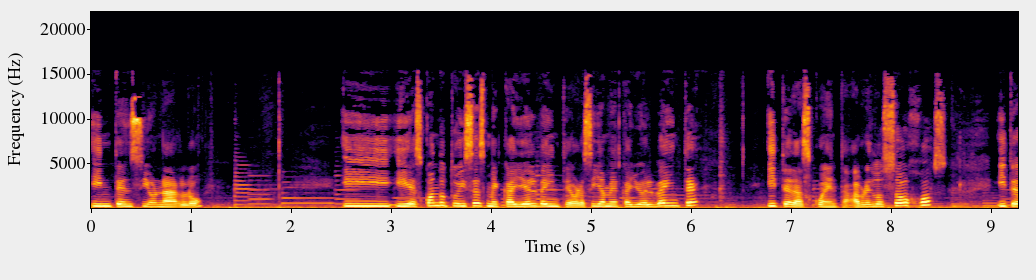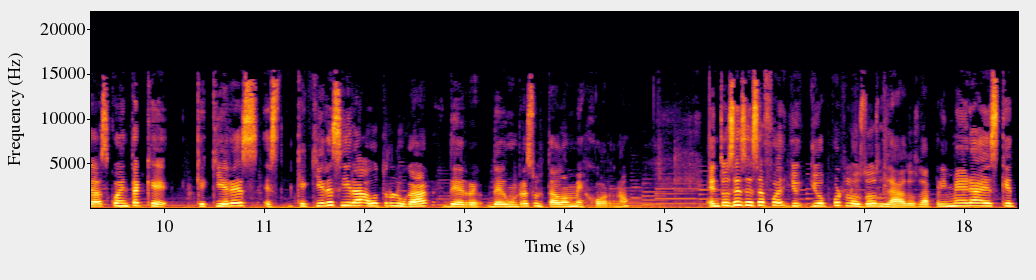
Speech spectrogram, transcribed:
intencionarlo. Y, es cuando tú dices, me cayó el 20, ahora sí ya me cayó el 20 y te das cuenta, abres los ojos y te das cuenta que que quieres, que quieres ir a otro lugar de, de un resultado mejor, ¿no? Entonces esa fue yo, yo, por los dos lados. La primera es que,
